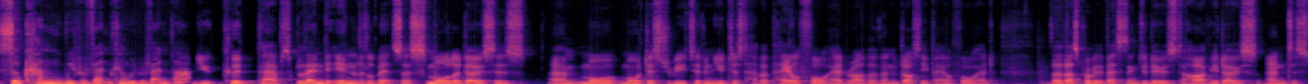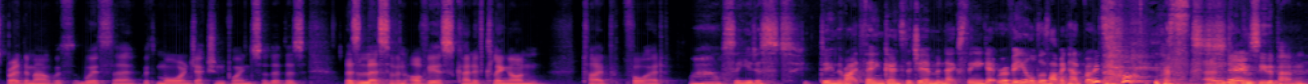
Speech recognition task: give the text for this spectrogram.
So can we prevent can we prevent that? You could perhaps blend in a little bit. So smaller doses um, more more distributed, and you just have a pale forehead rather than a dotty pale forehead. So that's probably the best thing to do is to halve your dose and to spread them out with with uh, with more injection points, so that there's there's less of an obvious kind of Klingon type forehead. Wow, so you're just doing the right thing, going to the gym, and next thing you get revealed as having had Botox. and you can see the pattern,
